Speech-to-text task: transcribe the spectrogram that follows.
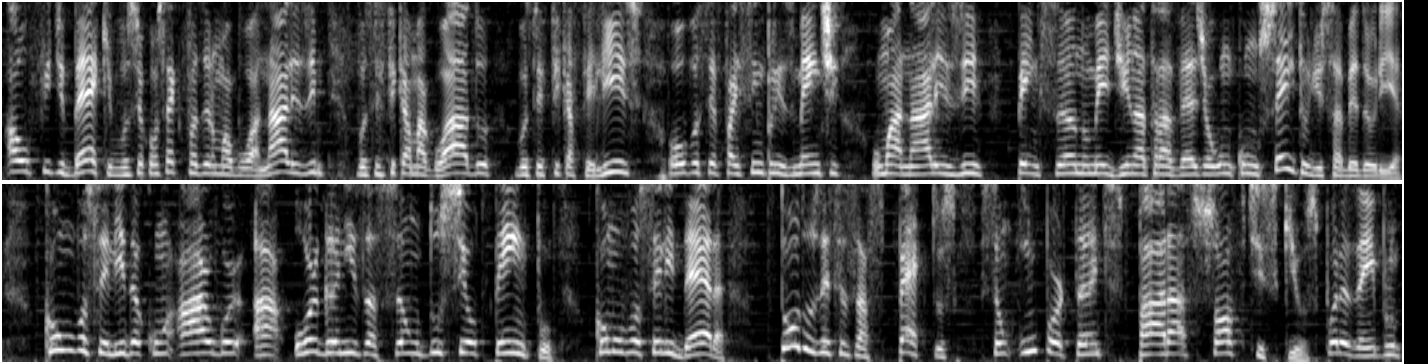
ao feedback? Você consegue fazer uma boa análise? Você fica magoado? Você fica feliz? Ou você faz simplesmente uma análise pensando, medindo através de algum conceito de sabedoria? Como você lida com a, organização do seu tempo? Como você lidera? Todos esses aspectos são importantes para soft skills. Por exemplo,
